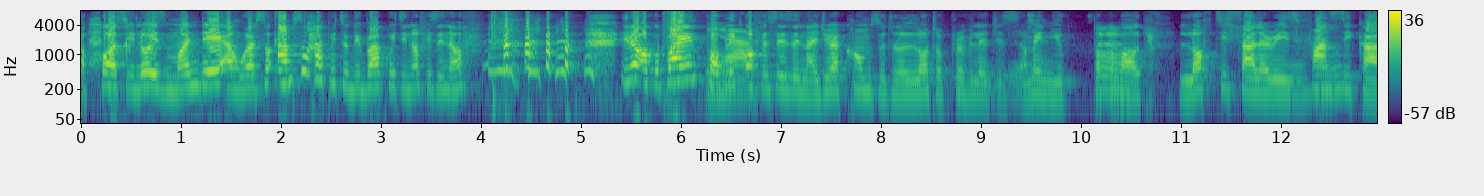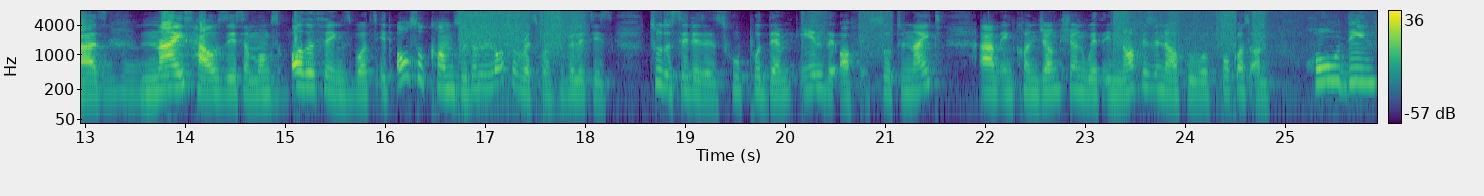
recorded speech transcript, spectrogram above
Of course, you know it's Monday, and we're so I'm so happy to be back with Enough is Enough. you know, occupying public Yeah. offices in Nigeria comes with a lot of privileges. I mean, you talk Mm. about lofty salaries, Mm-hmm. fancy cars, nice houses, amongst other things, but it also comes with a lot of responsibilities to the citizens who put them in the office. So tonight, um, in conjunction with Enough is Enough, we will focus on holding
